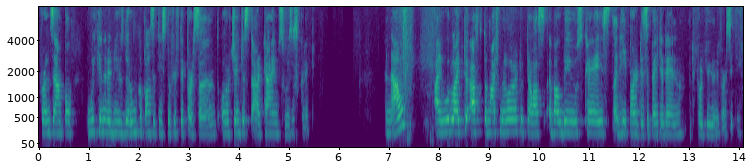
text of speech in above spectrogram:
For example, we can reduce the room capacities to 50% or change the start times with a script. And now I would like to ask Tomáš Müller to tell us about the use case that he participated in at Purdue University.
